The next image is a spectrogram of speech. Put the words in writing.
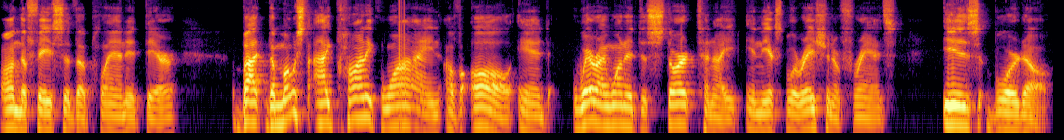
on the face of the planet there. But the most iconic wine of all, and where I wanted to start tonight in the exploration of France, is Bordeaux.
